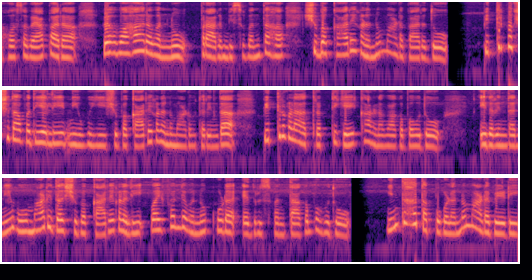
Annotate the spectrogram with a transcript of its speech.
ಹೊಸ ವ್ಯಾಪಾರ, ವ್ಯವಹಾರವನ್ನು ಪ್ರಾರಂಭಿಸುವಂತಹ ಶುಭ ಕಾರ್ಯಗಳನ್ನು ಮಾಡಬಾರದು. ಪಿತೃಪಕ್ಷದ ಅವಧಿಯಲ್ಲಿ ನೀವು ಈ ಶುಭ ಕಾರ್ಯಗಳನ್ನು ಮಾಡುವುದರಿಂದ ಪಿತೃಗಳ ಅತೃಪ್ತಿಗೆ ಕಾರಣವಾಗಬಹುದು. ಇದರಿಂದ ನೀವು ಮಾಡಿದ ಶುಭ ಕಾರ್ಯಗಳಲ್ಲಿ ವೈಫಲ್ಯವನ್ನು ಕೂಡ ಎದುರಿಸುವಂತಾಗಬಹುದು. ಇಂತಹ ತಪ್ಪುಗಳನ್ನು ಮಾಡಬೇಡಿ.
